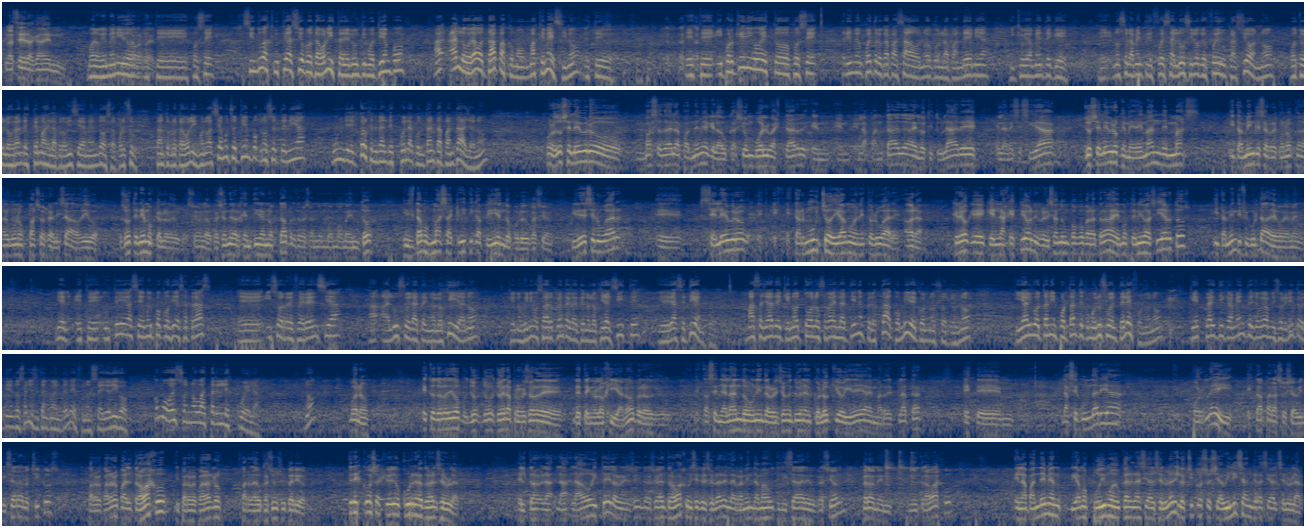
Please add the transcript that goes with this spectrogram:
Un placer acá en... Bueno, bienvenido, este, José. Sin duda es que usted ha sido protagonista en el último tiempo. Ha, logrado tapas como más que Messi, ¿no? Este, este, ¿Y por qué digo esto, José? Teniendo en cuenta lo que ha pasado ¿no? con la pandemia y que obviamente que eh, no solamente fue salud, sino que fue educación, ¿no? Otro de los grandes temas de la provincia de Mendoza, por eso tanto protagonismo. ¿no? Hacía mucho tiempo que no se tenía un director general de escuela con tanta pantalla, ¿no? Bueno, yo celebro, más allá de la pandemia, que la educación vuelva a estar en, la pantalla, en los titulares, en la necesidad. Yo celebro que me demanden más y también que se reconozcan algunos pasos realizados. Digo, nosotros tenemos que hablar de educación. La educación de la Argentina no está atravesando un buen momento y necesitamos masa crítica pidiendo por educación. Y de ese lugar eh, celebro estar mucho, digamos, en estos lugares. Ahora, creo que en la gestión y revisando un poco para atrás hemos tenido aciertos y también dificultades, obviamente. Bien, este, usted hace muy pocos días atrás eh, hizo referencia al uso de la tecnología, ¿no? Que nos vinimos a dar cuenta que la tecnología existe y desde hace tiempo. Más allá de que no todos los hogares la tienen, pero está, convive con nosotros, ¿no? Y algo tan importante como el uso del teléfono, ¿no? Que es prácticamente, yo veo a mis sobrinitos que tienen dos años y están con el teléfono. O sea, yo digo, ¿cómo eso no va a estar en la escuela? ¿No? Bueno, esto te lo digo, yo, yo, era profesor de, tecnología, ¿no? Pero está señalando una intervención que tuve en el coloquio IDEA en Mar del Plata. Este, la secundaria, por ley, está para sociabilizar a los chicos, para prepararlos para el trabajo y para prepararlos para la educación superior. Tres cosas que hoy ocurren a través del celular. la, OIT, la Organización Internacional del Trabajo, dice que el celular es la herramienta más utilizada en educación, perdón, en el trabajo en la pandemia, digamos, pudimos educar gracias al celular y los chicos sociabilizan gracias al celular.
